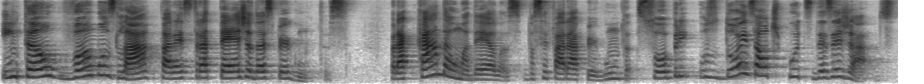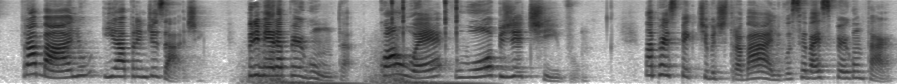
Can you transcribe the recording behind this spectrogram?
Então, vamos lá para a estratégia das perguntas. Para cada uma delas, você fará a pergunta sobre os dois outputs desejados: trabalho e aprendizagem. Primeira pergunta: qual é o objetivo? Na perspectiva de trabalho, você vai se perguntar:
